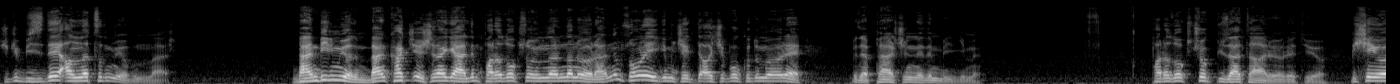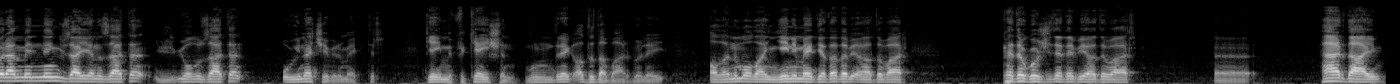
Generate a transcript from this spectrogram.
Çünkü bizde anlatılmıyor bunlar. Ben bilmiyordum. Ben kaç yaşına geldim paradoks oyunlarından öğrendim. Sonra ilgimi çekti. Açıp okudum öyle. Bir de perçinledim bilgimi. Paradoks çok güzel tarih öğretiyor. Bir şey öğrenmenin en güzel yanı zaten yolu zaten oyuna çevirmektir. Gamification. Bunun direkt adı da var böyle. Alanım olan yeni medyada da bir adı var. Pedagojide de bir adı var. Ee, her daim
